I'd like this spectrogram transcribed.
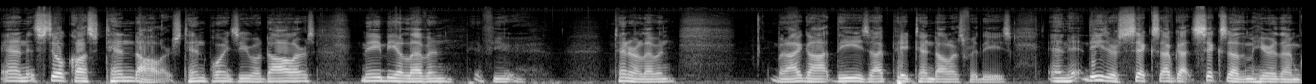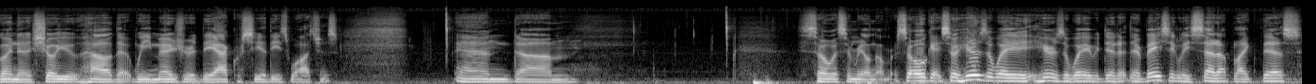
and it still costs $10, $10.0, maybe 11 if you 10 or 11. But I got these, I paid $10 for these. And these are six, I've got six of them here that I'm going to show you how that we measured the accuracy of these watches. And um, so with some real numbers. So okay, so here's the way here's the way we did it. They're basically set up like this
